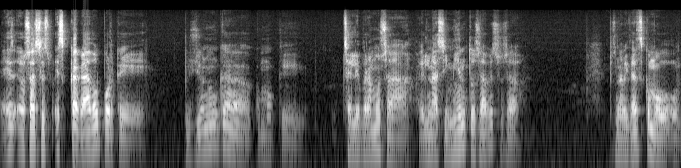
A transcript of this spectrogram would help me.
es, o sea, es, es cagado porque pues yo nunca como que celebramos a el nacimiento, ¿sabes? O sea, pues Navidad es como,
